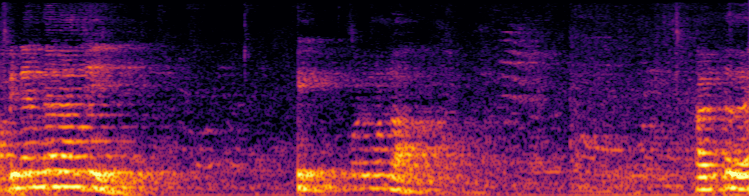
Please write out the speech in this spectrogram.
അഭിനന്ദനാജി കൊടുമുണ്ട? അടുത്തത്.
